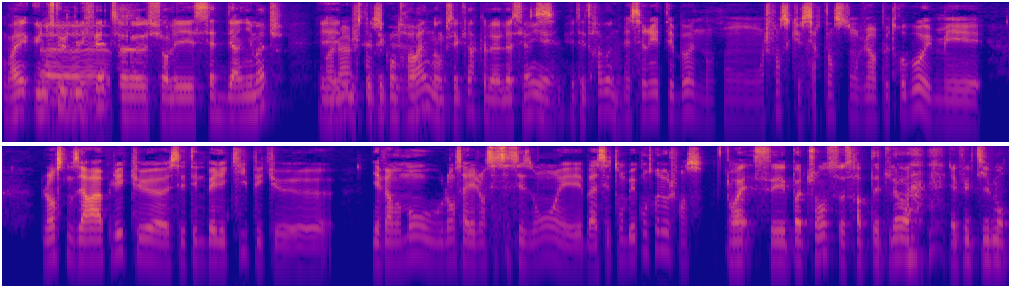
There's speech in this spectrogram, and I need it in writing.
Ouais, une seule euh, défaite euh, sur les sept derniers matchs. Et c'était contre Rennes, donc c'est clair que la, série était très bonne. La série était bonne, donc je pense que certains se sont vus un peu trop beaux, mais Lens nous a rappelé que euh, c'était une belle équipe et que il y avait un moment où Lens allait lancer sa saison et bah, c'est tombé contre nous, je pense. Ouais, c'est pas de chance, ce sera peut-être là, effectivement.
